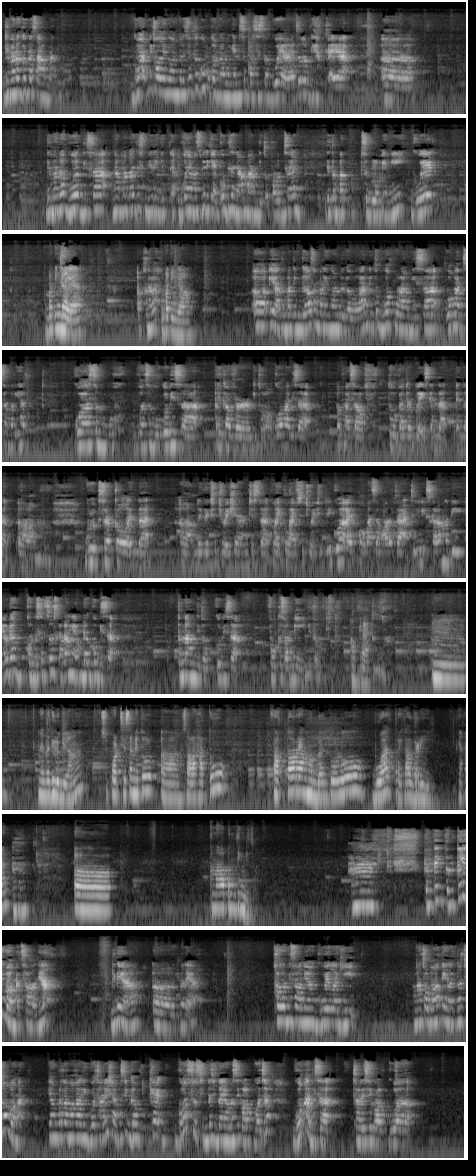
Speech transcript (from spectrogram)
di mana gue merasa aman gue nih kalau lingkungan kondusif tuh gue bukan ngomongin support system gue ya. Itu lebih kayak eh, di mana gue bisa nyaman aja sendiri gitu. Ya bukan nyaman sendiri kayak gue bisa nyaman gitu. Kalau misalnya di tempat sebelum ini gue tempat tinggal ya? Apa kenapa? Tempat tinggal. Eh, iya tempat tinggal sama lingkungan pergaulan itu gue kurang bisa gue nggak bisa melihat gue sembuh bukan sembuh gue bisa recover gitu loh. Gue nggak bisa put myself to a better place in that in that um, group circle in that um, living situation just that like life situation. Jadi gue I pull myself out of that. Jadi sekarang lebih ya udah kondusif tuh sekarang ya udah gue bisa tenang gitu. Gue bisa fokus on me gitu. Oke. Hmm, yang tadi lu bilang support system itu uh, salah satu faktor yang membantu lu buat recovery, ya kan? Mhm. Eh, kenapa penting gitu? Hmm, penting penting banget soalnya gini ya eh, gimana ya kalau misalnya gue lagi ngaco banget nih ngaco banget yang pertama kali gue cari siapa sih gak kayak gue secinta cintanya sama psikolog gue aja gue nggak bisa cari psikolog gue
